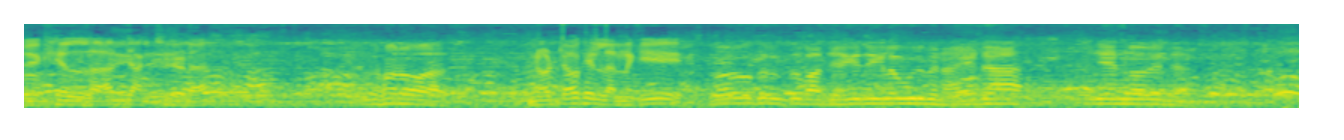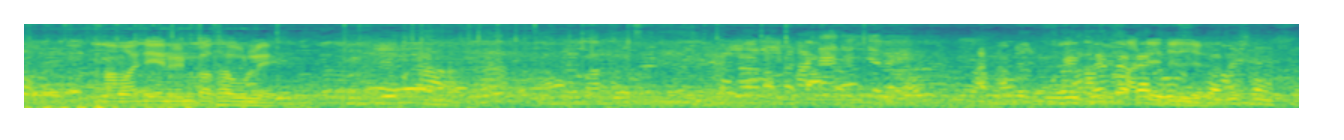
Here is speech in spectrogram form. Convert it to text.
যে খেললা জাকচুরাটা নরদ নটটাও নাকি? বাজে আগে যেগুলো না এটা যে নর এটা। যে কথা বলে। দিল। সমস্যা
